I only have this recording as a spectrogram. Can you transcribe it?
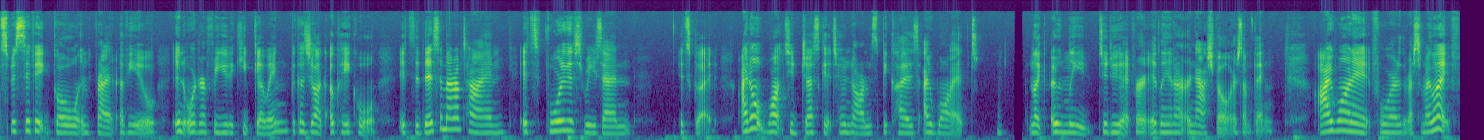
specific goal in front of you in order for you to keep going because you're like, okay, cool. It's this amount of time. It's for this reason. It's good. I don't want to just get toned arms because I want like only to do it for Atlanta or Nashville or something. I want it for the rest of my life.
